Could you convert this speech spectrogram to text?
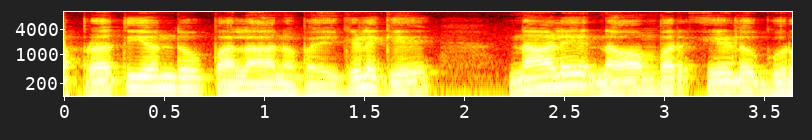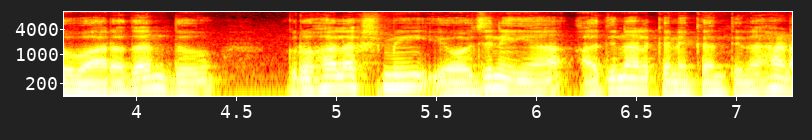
ಪ್ರತಿಯೊಂದು ಫಲಾನುಭವಿಗಳಿಗೆ ನಾಳೆ ನವೆಂಬರ್ ಏಳು ಗುರುವಾರದಂದು ಗೃಹಲಕ್ಷ್ಮಿ ಯೋಜನೆಯ ಹದಿನಾಲ್ಕನೇ ಕಂತಿನ ಹಣ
